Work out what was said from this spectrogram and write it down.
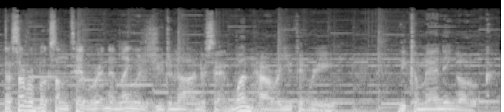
There are several books on the table written in languages you do not understand. One, however, you can read. The Commanding Oak.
